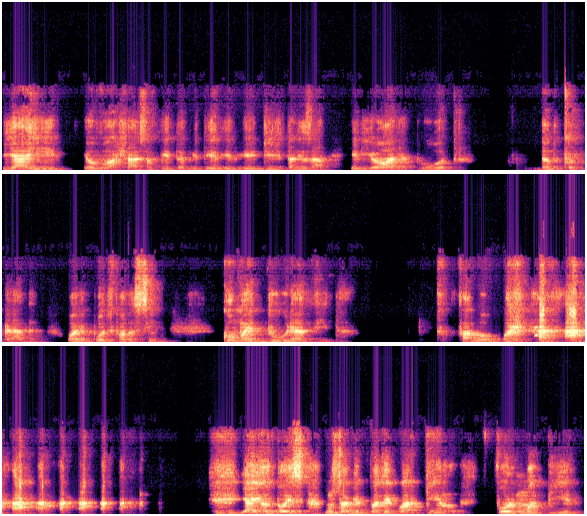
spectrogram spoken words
E aí eu vou achar essa fita e, e, e digitalizar. Ele olha para o outro, dando pancada, olha para o outro e fala assim: como é dura a vida. Falou. e aí os dois não sabiam o que fazer com aquilo, foram numa pia,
